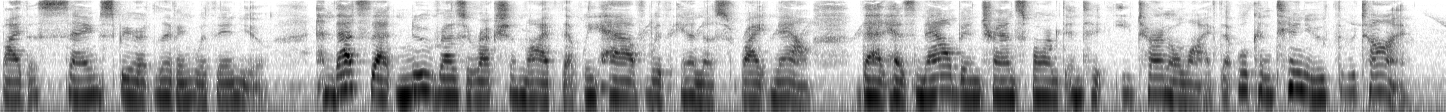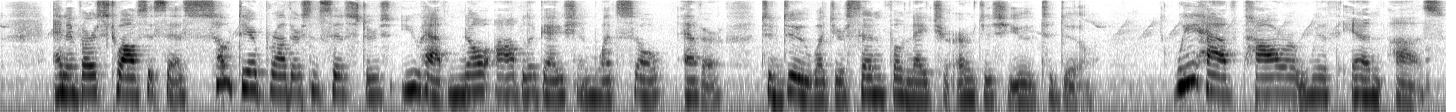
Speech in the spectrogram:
by the same Spirit living within you. And that's that new resurrection life that we have within us right now that has now been transformed into eternal life that will continue through time. And in verse 12 it says, So, dear brothers and sisters, you have no obligation whatsoever to do what your sinful nature urges you to do. We have power within us.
